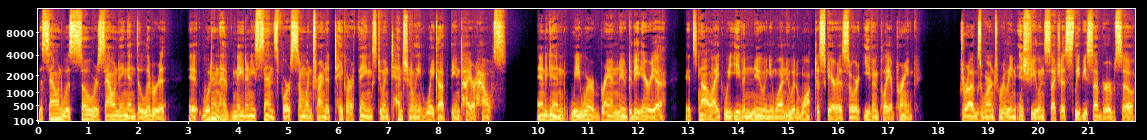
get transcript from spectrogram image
the sound was so resounding and deliberate, it wouldn't have made any sense for someone trying to take our things to intentionally wake up the entire house. And again, we were brand new to the area. It's not like we even knew anyone who would want to scare us or even play a prank. Drugs weren't really an issue in such a sleepy suburb, so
